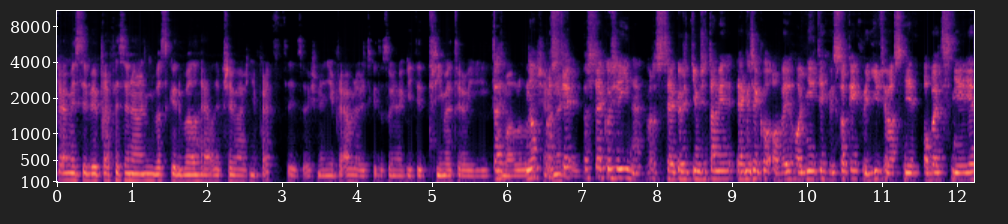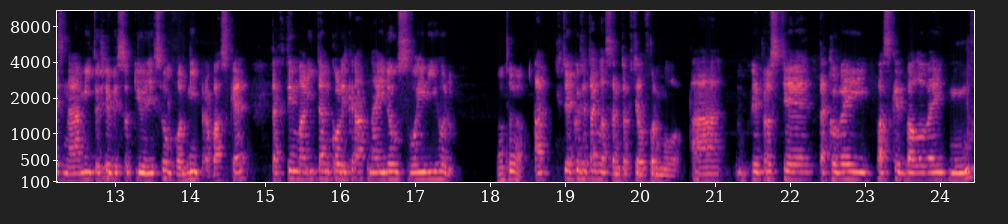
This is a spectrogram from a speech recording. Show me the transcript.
premisy by profesionální basketbal hráli převážně pracci, což není pravda, vždycky to jsou nějaký ty třímetrový pomalu no černoši. prostě, prostě jakože jinak. Prostě jakože tím, že tam je, jak řekl Ovi, hodně těch vysokých lidí, že vlastně obecně je známý to, že vysoký lidi jsou vhodní pro basket, tak ty malí tam kolikrát najdou svoji výhodu. No to jo. A jakože takhle jsem to chtěl formulovat. A je prostě takovej basketbalový move,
